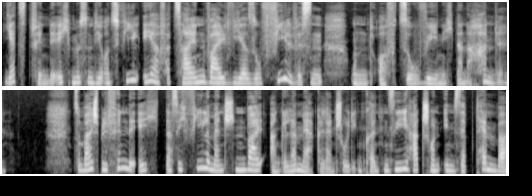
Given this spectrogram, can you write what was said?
Jetzt, finde ich, müssen wir uns viel eher verzeihen, weil wir so viel wissen und oft so wenig danach handeln. Zum Beispiel finde ich, dass sich viele Menschen bei Angela Merkel entschuldigen könnten. Sie hat schon im September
